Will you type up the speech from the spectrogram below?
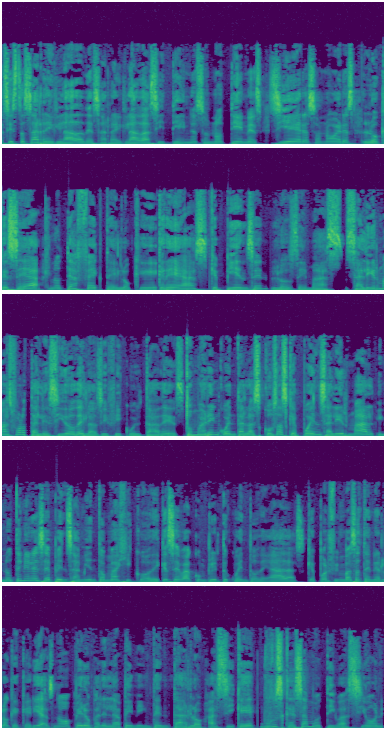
Si estás arreglada, desarreglada, si tienes o no tienes, si eres o no eres, lo que sea, que no te afecte lo que creas que piensen los demás. Salir más fortalecido de las dificultades, tomar en cuenta las cosas que pueden salir mal y no tener ese pensamiento mágico de que se va a cumplir tu cuento de hadas, que por fin vas a tener lo que querías, no, pero vale la pena intentarlo. Así que busca esa motivación,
